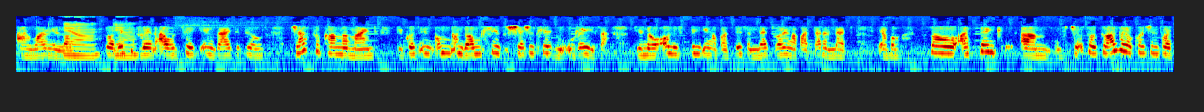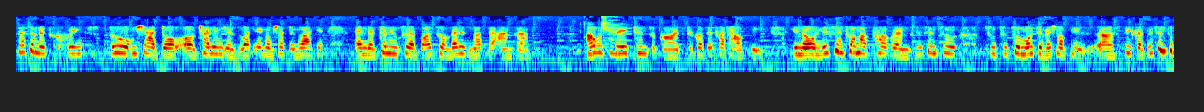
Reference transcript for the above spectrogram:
I worry a lot. Yeah, so yeah. this is when I would take anxiety pills just to calm my mind because in you know, always thinking about this and that, worrying about that and that. Yeah, but, so I think, um, so to answer your question, for a person that's going through umshado or challenges, whatever umshado and they turn into a bottle, that is not the answer. I would say turn to God because that's what helped me. You know, listen to my programs, listen to to, to, to motivational uh, speakers, listen to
